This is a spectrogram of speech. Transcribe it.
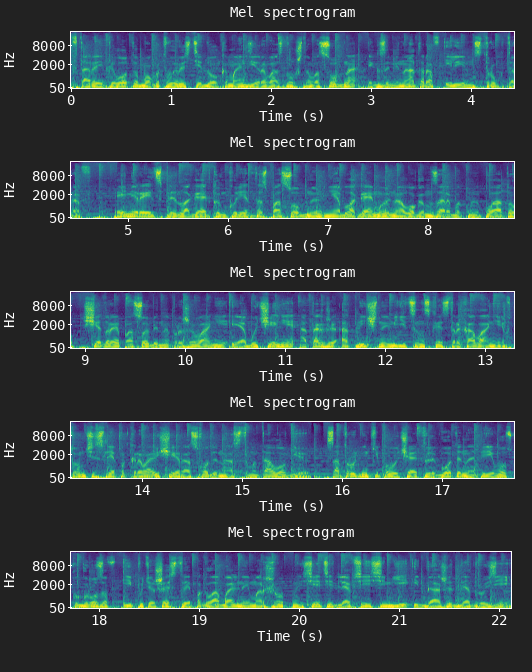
Вторые пилоты могут вырасти до командира воздушного судна, экзаменаторов или инструкторов. Emirates предлагает конкурентоспособную, необлагаемую налогом заработную плату, щедрое пособие на проживание и обучение, а также отличное медицинское страхование, в том числе покрывающие расходы на стоматологию. Сотрудники получают льготы на перевозку грузов и путешествия по глобальной маршрутной сети для всей семьи и даже для друзей.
